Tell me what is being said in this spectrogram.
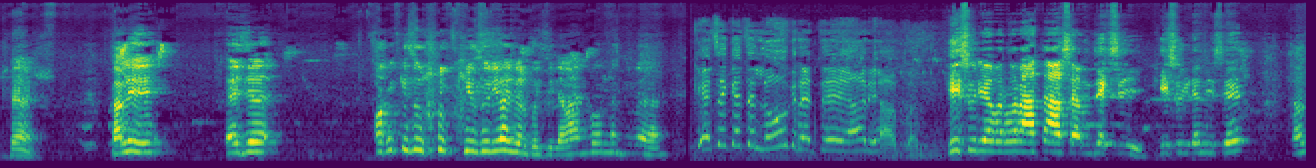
শেষ। তাহলে এই যে ওকে কিছু খিচুড়ি আনবার কইছিলাম আনব না কি কেসে কেসে লোক রেতে আর ইয়ার খিচুড়ি আবার ওর আতা আছে আমি দেখছি খিচুড়িটা নিছে। কারণ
